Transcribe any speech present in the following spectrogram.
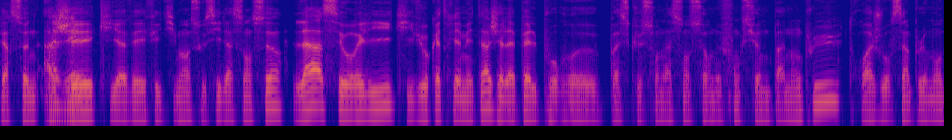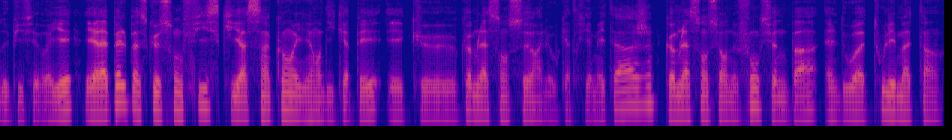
personnes âgées, Âgées. qui avaient effectivement un souci d'ascenseur. Là, c'est Aurélie qui vit au quatrième étage. Elle appelle pour euh, parce que son ascenseur ne fonctionne pas non plus. Trois jours simplement depuis février. Et elle appelle parce que son fils, qui a 5 ans, il est handicapé et que comme l'ascenseur, elle est au quatrième étage, comme l'ascenseur ne fonctionne pas, elle doit tous les matins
